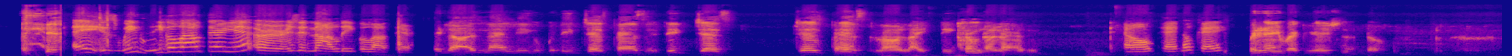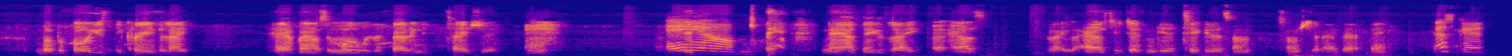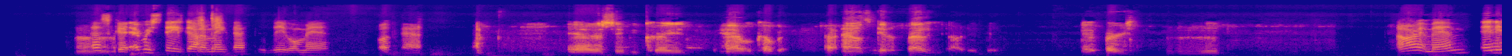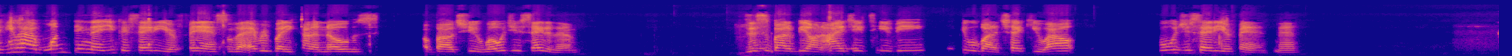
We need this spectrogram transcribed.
hey, is weed legal out there yet, or is it not legal out there? Hey, no, it's not legal, but they just passed it. They just just passed the law, like decriminalizing. Okay, okay. But it ain't recreational though. But before it used to be crazy, like half ounce of more was a felony type shit. Damn. now I think it's like an ounce, like an ounce you just can get a ticket or some some shit like that. I think. That's good. Uh-huh. That's good. Every state's gotta make that legal, man. Fuck that. Yeah, that should be crazy. Have a couple, an ounce get a felony out of it at 1st mm-hmm. All right, man. And if you have one thing that you could say to your fans so that everybody kind of knows about you, what would you say to them? This is about to be on IGTV. People about to check you out. What would you say to your fans, man?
